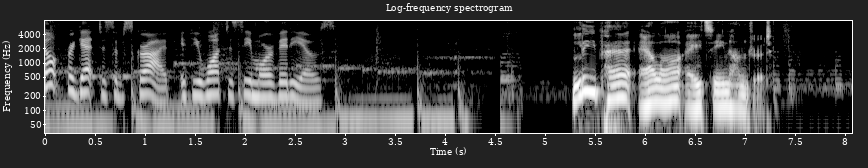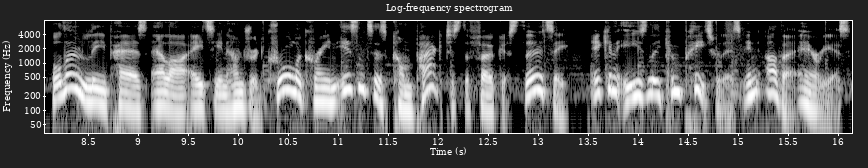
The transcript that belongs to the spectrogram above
Don't forget to subscribe if you want to see more videos. Liebherr LR1800 Although Liebherr's LR1800 crawler crane isn't as compact as the Focus 30, it can easily compete with it in other areas.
